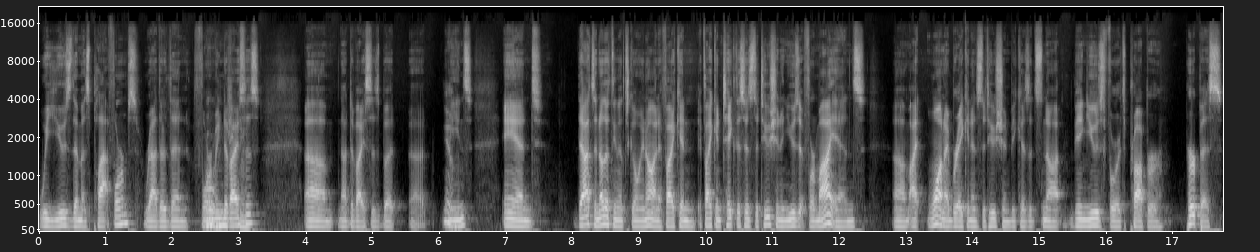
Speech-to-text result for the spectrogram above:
we use them as platforms rather than forming devices. Um, not devices, but uh, Yeah. means. And that's another thing that's going on. If I can if I can take this institution and use it for my ends, um, I one I break an institution because it's not being used for its proper purpose,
